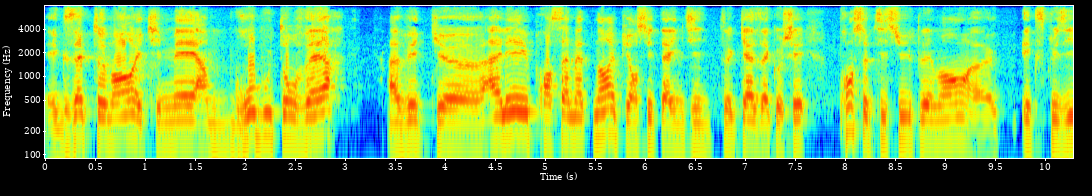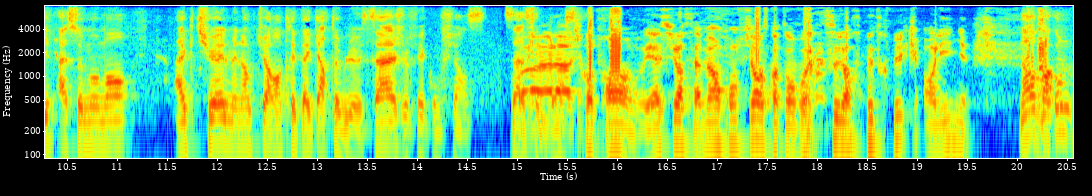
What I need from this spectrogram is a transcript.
Exactement, et qui met un gros bouton vert avec euh, allez, prends ça maintenant, et puis ensuite tu as une petite case à cocher. Prends ce petit supplément euh, exclusif à ce moment actuel, maintenant que tu as rentré ta carte bleue. Ça, je fais confiance. Ça, c'est Voilà, bon. je ça. comprends. Bien sûr, ça met en confiance quand on voit ce genre de truc en ligne. Non, par contre,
